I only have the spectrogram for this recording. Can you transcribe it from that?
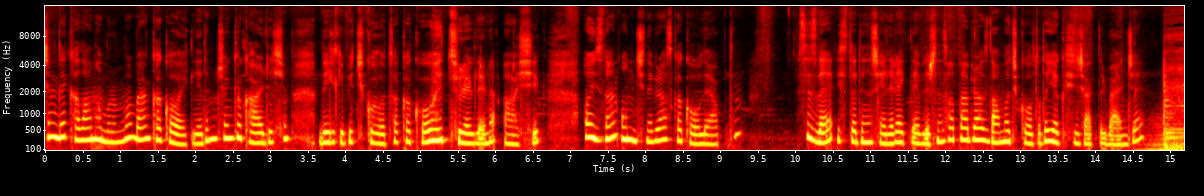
Şimdi kalan hamurumu ben kakao ekledim. Çünkü kardeşim deli gibi çikolata, kakao ve türevlerine aşık. O yüzden onun içine biraz kakaolu yaptım. Siz de istediğiniz şeyleri ekleyebilirsiniz. Hatta biraz damla çikolata da yakışacaktır bence. Burada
